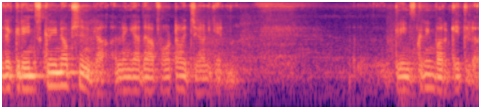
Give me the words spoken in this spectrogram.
അതിൽ ഗ്രീൻ സ്ക്രീൻ ഓപ്ഷൻ ഇല്ല. അല്ലെങ്കിൽ അത് ആ ഫോട്ടോ വെച്ച് കാണിക്കായിരുന്നു. ഗ്രീൻ സ്ക്രീൻ വർക്ക് ചെയ്തില്ല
